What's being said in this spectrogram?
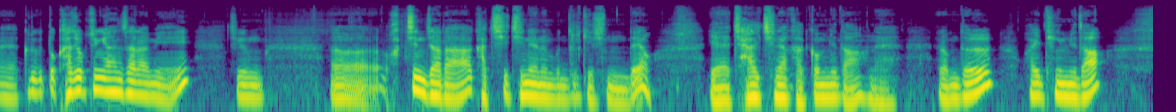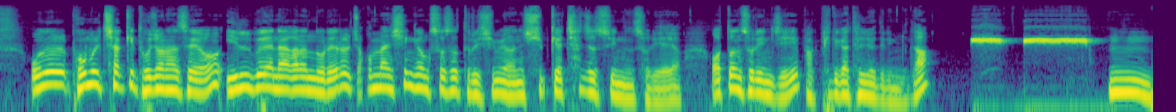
예. 그리고 또 가족 중에 한 사람이 지금 어 확진자라 같이 지내는 분들 계시는데요. 예, 잘 지나갈 겁니다. 네. 여러분들 화이팅입니다. 오늘 보물찾기 도전하세요. 일부에 나가는 노래를 조금만 신경 써서 들으시면 쉽게 찾을 수 있는 소리예요. 어떤 소리인지 박 PD가 들려드립니다. 음,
